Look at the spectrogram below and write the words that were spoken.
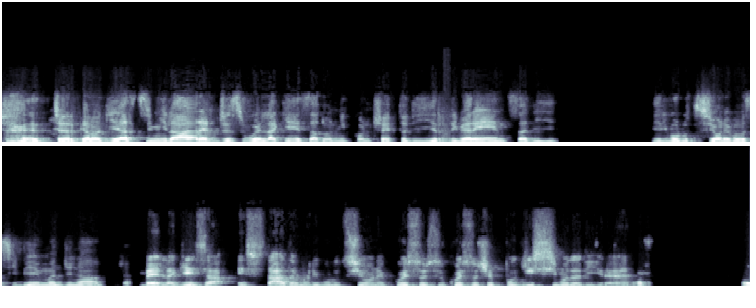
Cioè, cercano di assimilare Gesù e la Chiesa ad ogni concetto di irriverenza, di, di rivoluzione possibile e immaginabile. Beh, la Chiesa è stata una rivoluzione, questo, su questo c'è pochissimo da dire. eh. È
